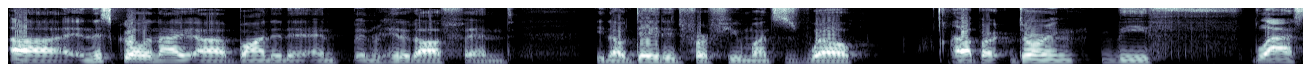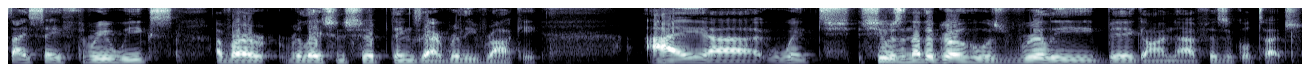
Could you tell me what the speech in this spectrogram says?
Uh, and this girl and I uh, bonded and, and, hit it off and, you know, dated for a few months as well. but during the th- last, I say, three weeks of our relationship, things got really rocky. I uh, went. She was another girl who was really big on uh, physical touch.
